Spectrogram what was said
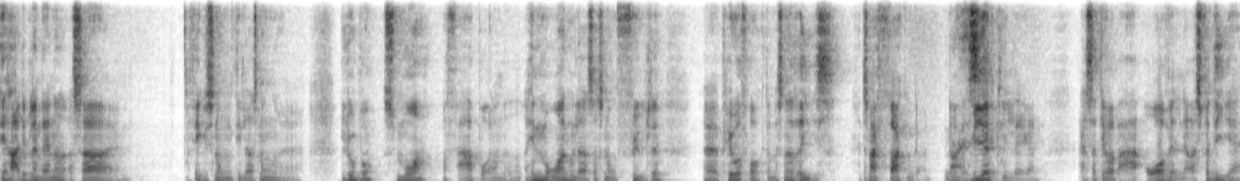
det har de blandt andet, og så øh, fik vi sådan nogle, de lavede sådan nogle, øh, Lubos mor og far bor dernede, og hende moren, hun lavede så sådan nogle fyldte øh, peberfrugter med sådan noget ris. Det smagte fucking godt. Det var Nice. virkelig lækkert. Altså, det var bare overvældende, også fordi, at,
